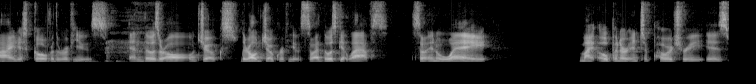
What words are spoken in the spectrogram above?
I just go over the reviews, and those are all jokes. They're all joke reviews, so I, those get laughs. So in a way, my opener into poetry is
